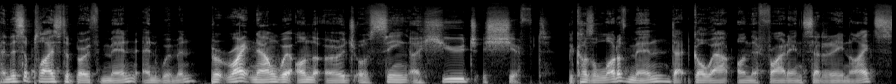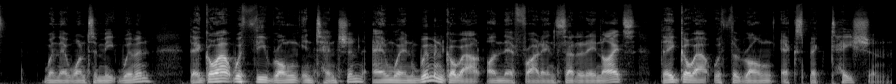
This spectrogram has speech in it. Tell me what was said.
And this applies to both men and women. But right now, we're on the urge of seeing a huge shift because a lot of men that go out on their Friday and Saturday nights when they want to meet women, they go out with the wrong intention. And when women go out on their Friday and Saturday nights, they go out with the wrong expectation.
